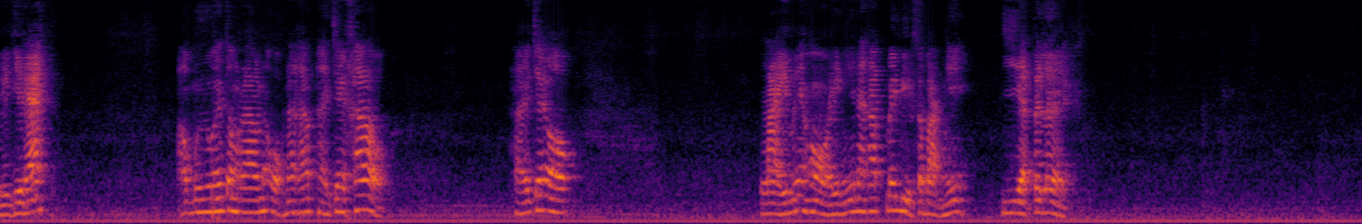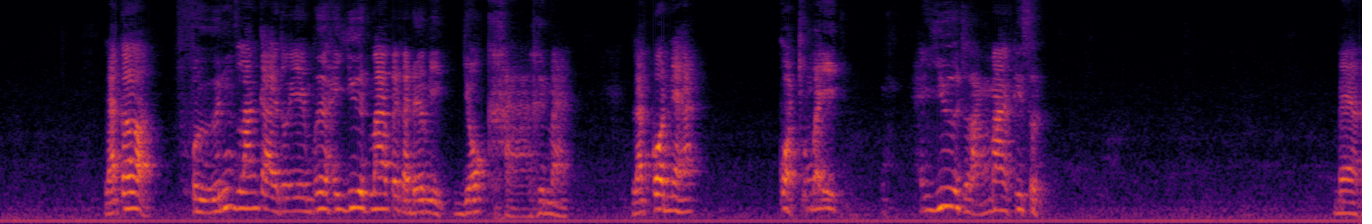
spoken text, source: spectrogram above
ดีทีนะ เอามือไว้ตรงราวหน้าอกนะครับ หายใจเข้า หายใจออก ไหลไม่ห่ออย่างนี้นะครับ ไม่บีบสะบักนี้ เหยียดไปเลย แล้วก็ฝืนร่างกายตัวเองเพื่อให้ยืดมากไปกว่าเดิมอีก ยกขาขึ้นมา แล้วก้นเนี่ยฮะ กดลงไปอีก ให้ยืดหลังมากที่สุด แบบ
